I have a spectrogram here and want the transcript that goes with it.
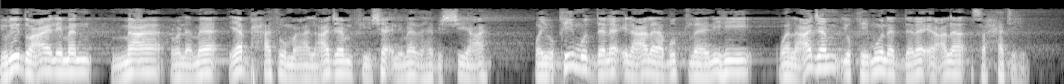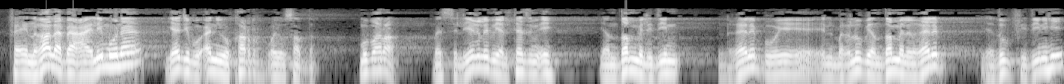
يريد عالما مع علماء يبحث مع العجم في شأن مذهب الشيعة ويقيم الدلائل على بطلانه والعجم يقيمون الدلائل على صحته. فإن غلب عالمنا يجب أن يقر ويصدق. مباراة. بس اللي يغلب يلتزم إيه؟ ينضم لدين الغالب والمغلوب ينضم للغالب يذوب في دينه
